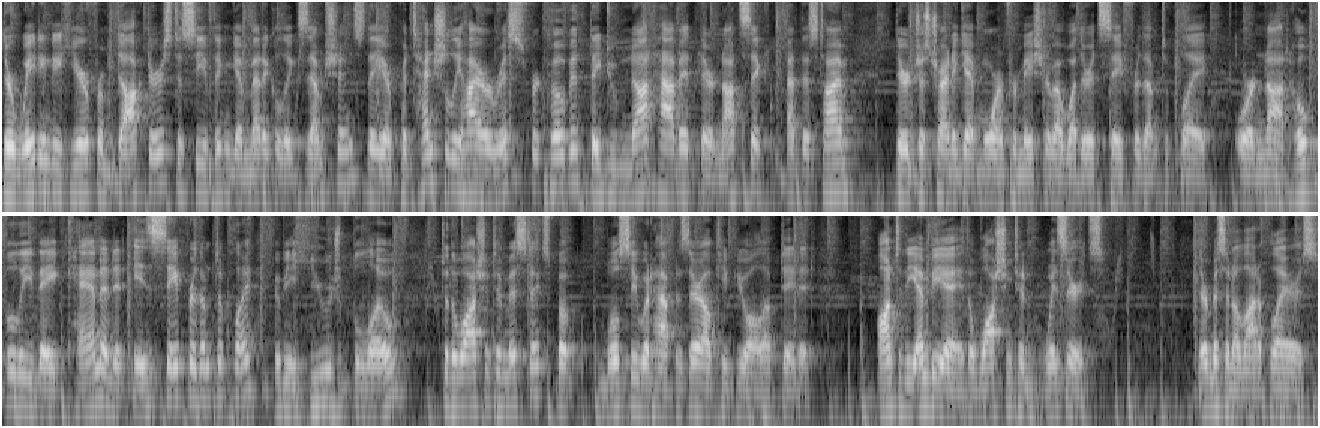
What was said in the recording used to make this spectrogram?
They're waiting to hear from doctors to see if they can get medical exemptions. They are potentially higher risk for COVID. They do not have it. They're not sick at this time. They're just trying to get more information about whether it's safe for them to play or not. Hopefully, they can and it is safe for them to play. It would be a huge blow to the Washington Mystics, but we'll see what happens there. I'll keep you all updated. On to the NBA, the Washington Wizards. They're missing a lot of players.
